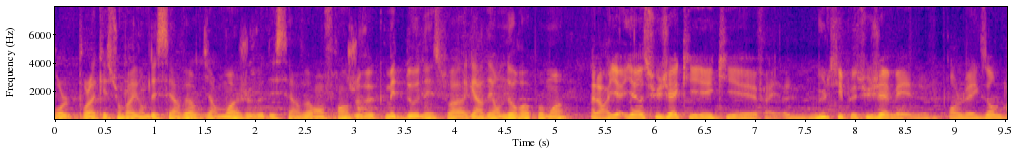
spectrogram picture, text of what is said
euh, pour, la question par exemple des serveurs, dire moi je veux des serveurs en France, je veux que mes données soient gardées en Europe au moins Alors il y, a un sujet qui est, qui est enfin il y a multiples sujets, mais je prends l'exemple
